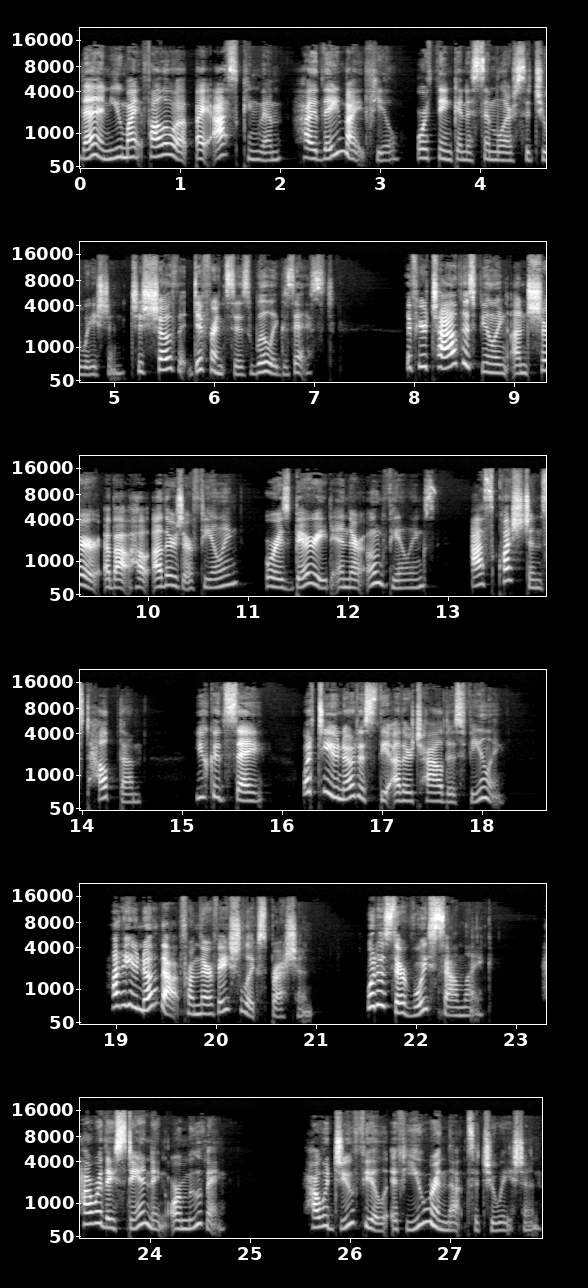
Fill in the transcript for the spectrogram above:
Then you might follow up by asking them how they might feel or think in a similar situation to show that differences will exist. If your child is feeling unsure about how others are feeling or is buried in their own feelings, ask questions to help them. You could say, What do you notice the other child is feeling? How do you know that from their facial expression? What does their voice sound like? How are they standing or moving? How would you feel if you were in that situation?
